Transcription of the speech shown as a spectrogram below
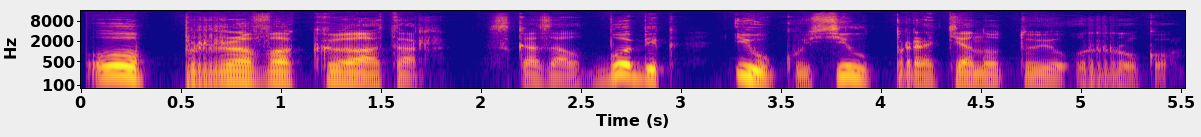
«О, провокатор!» — сказал Бобик и укусил протянутую руку.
